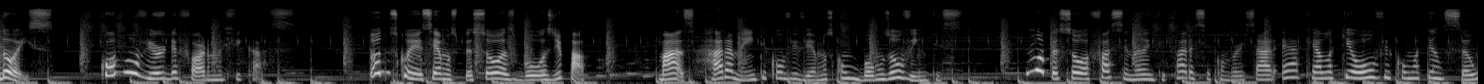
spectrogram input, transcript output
2. Como ouvir de forma eficaz? Todos conhecemos pessoas boas de papo, mas raramente convivemos com bons ouvintes. Uma pessoa fascinante para se conversar é aquela que ouve com atenção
